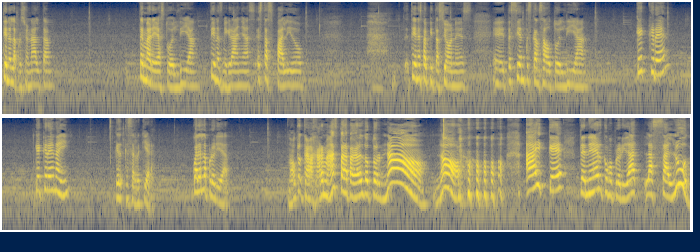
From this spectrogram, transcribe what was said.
tienes la presión alta, te mareas todo el día, tienes migrañas, estás pálido, tienes palpitaciones, eh, te sientes cansado todo el día. ¿Qué creen? ¿Qué creen ahí que, que se requiera? ¿Cuál es la prioridad? No, trabajar más para pagar al doctor. No, no. Hay que tener como prioridad la salud.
